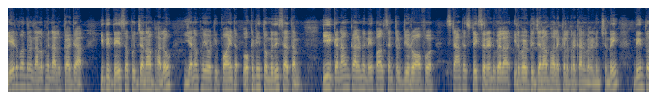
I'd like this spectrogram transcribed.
ఏడు వందల నలభై నాలుగు కాగా ఇది దేశపు జనాభాలో ఎనభై ఒకటి పాయింట్ ఒకటి తొమ్మిది శాతం. ఈ గణాంకాలను Nepal central bureau of statistics రెండు వేల ఇరవై ఒకటి జనాభా లెక్కల ప్రకారం వెల్లడించింది. దీంతో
